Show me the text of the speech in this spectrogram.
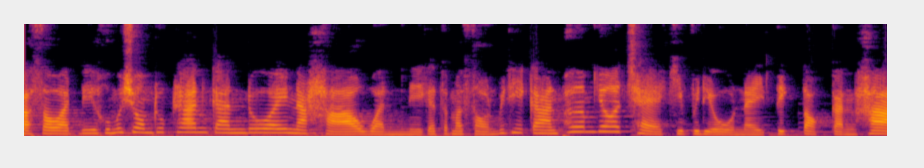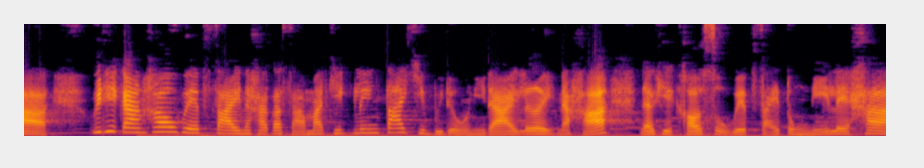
ก็สวัสดีคุณผู้ชมทุกท่านกันด้วยนะคะ วันนี้ก็จะมาสอนวิธีการเพิ่มยอดแชร์คลิปวิดีโอใน TikTok กันค่ะ วิธีการเข้าเว็บไซต์นะคะ ก็สามารถคลิกลิงก์ใต้คลิปวิดีโอนี้ได้เลยนะคะ แล้วคลิกเข้าสู่เว็บไซต์ตรงนี้เลยค่ะ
